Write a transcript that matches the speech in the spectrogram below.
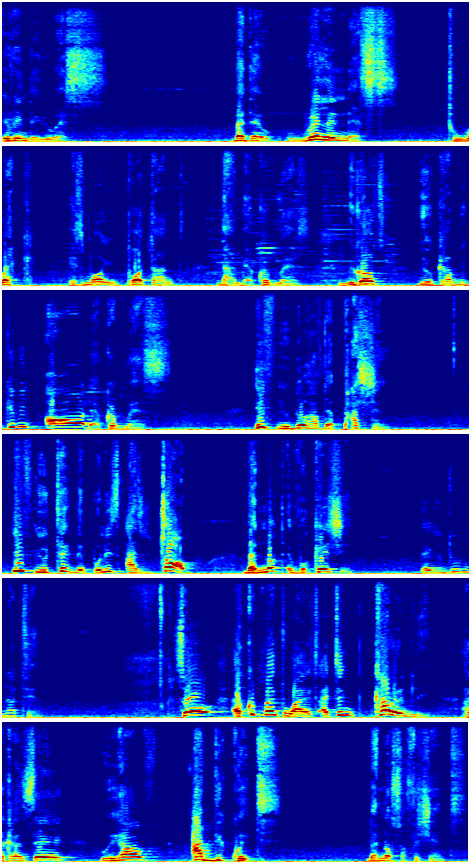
even in the US. But the willingness to work is more important than the equipment. Mm. Because you can be given all the equipments if you don't have the passion. If you take the police as job but not a vocation, then you do nothing. So, equipment wise, I think currently I can say we have adequate but not sufficient.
